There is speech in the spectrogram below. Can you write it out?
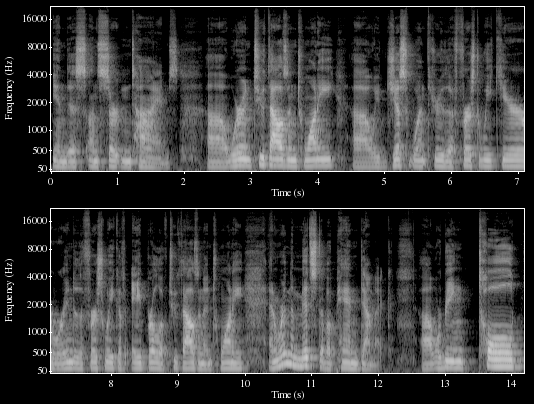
in this uncertain times. Uh, we're in 2020. Uh, we've just went through the first week here. We're into the first week of April of 2020, and we're in the midst of a pandemic. Uh, we're being told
